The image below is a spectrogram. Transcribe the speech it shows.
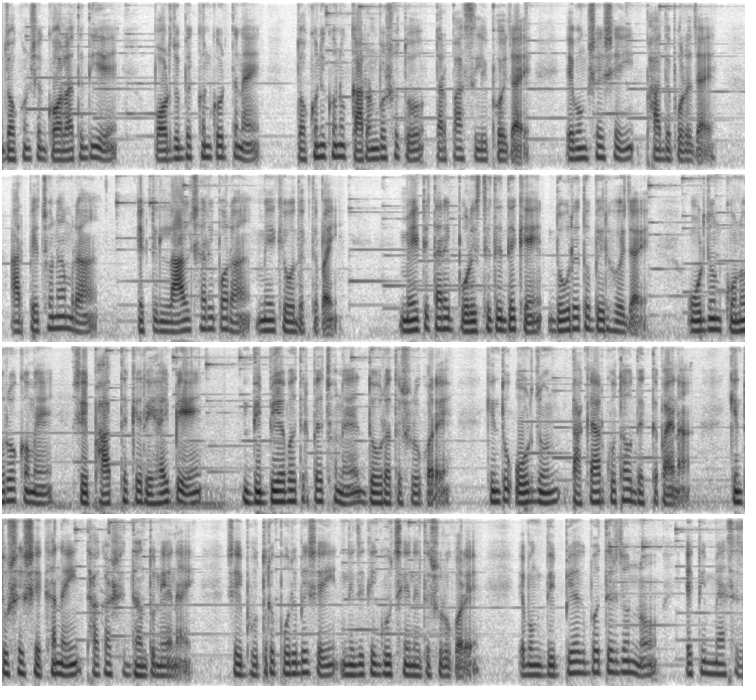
যখন সে গলাতে দিয়ে পর্যবেক্ষণ করতে নেয়, তখনই কোনো কারণবশত তার পা স্লিপ হয়ে যায় এবং সে সেই ফাঁদে পড়ে যায়। আর পেছনে আমরা একটি লাল শাড়ি পরা মেয়েকেও দেখতে পাই। মেয়েটি তার এই পরিস্থিতি দেখে দৌড়ে তো বের হয়ে যায়। অর্জুন কোনো রকমে সেই ফাঁদ থেকে রেহাই পেয়ে দিব্যাবতের পেছনে দৌড়াতে শুরু করে। কিন্তু অর্জুন তাকে আর কোথাও দেখতে পায় না। কিন্তু সে সেখানেই থাকার সিদ্ধান্ত নিয়ে নেয়। সেই ভূতরে পরিবেশেই নিজেকে গুছিয়ে নিতে শুরু করে এবং দিব্যা দিব্যাবতের জন্য একটি মেসেজ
